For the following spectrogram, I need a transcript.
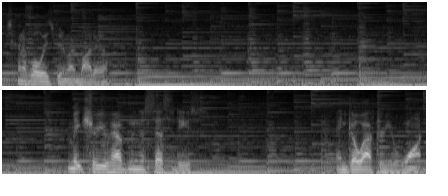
It's kind of always been my motto. Make sure you have the necessities and go after your wants,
